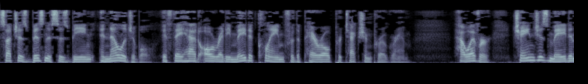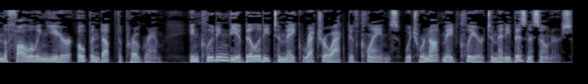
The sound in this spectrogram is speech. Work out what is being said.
such as businesses being ineligible if they had already made a claim for the Payroll Protection Program. However, changes made in the following year opened up the program, including the ability to make retroactive claims, which were not made clear to many business owners.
